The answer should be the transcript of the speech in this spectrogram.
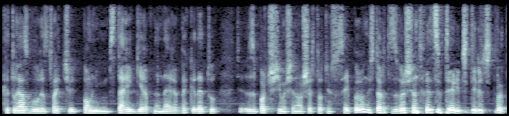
като разговор за това, че помним стария герб на НРБ, където започваше, имаше едно 681, но историята завършва на 1944.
